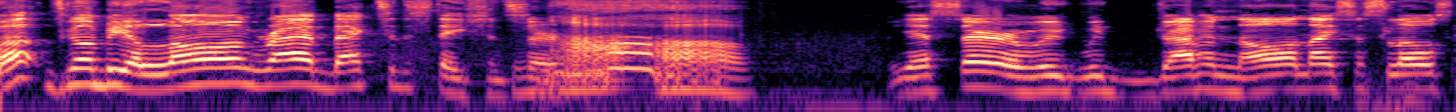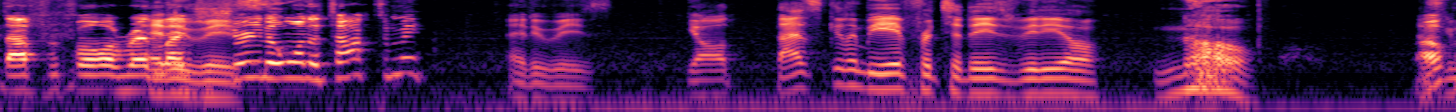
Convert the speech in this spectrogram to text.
Well, it's gonna be a long ride back to the station, sir. No. Yes, sir. We we driving all nice and slow, stopping for all red lights. You sure you don't want to talk to me? Anyways, y'all, that's gonna be it for today's video. No. That's gonna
